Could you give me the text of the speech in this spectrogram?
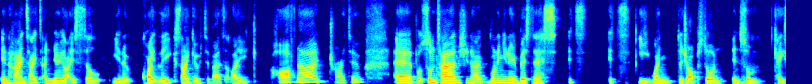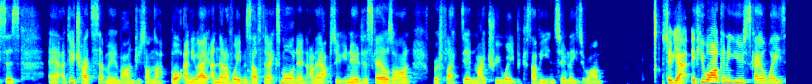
in hindsight i know that is still you know quite late because i go to bed at like half nine try to. Uh, but sometimes you know running your own business it's it's eat when the job's done in some cases uh, I do try to set my own boundaries on that. But anyway, and then I've weighed myself the next morning and I absolutely know the scales aren't reflecting my true weight because I've eaten so later on. So yeah, if you are going to use scale weight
